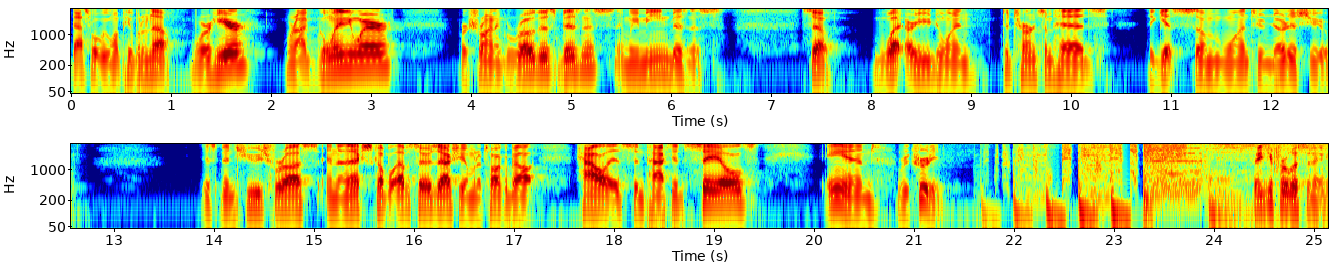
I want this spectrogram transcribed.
That's what we want people to know. We're here. We're not going anywhere. We're trying to grow this business, and we mean business. So, what are you doing to turn some heads to get someone to notice you? It's been huge for us. And the next couple episodes, actually, I'm going to talk about how it's impacted sales and recruiting. Thank you for listening.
